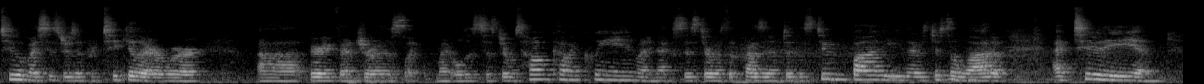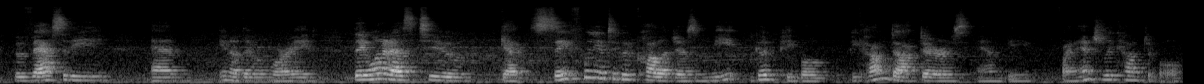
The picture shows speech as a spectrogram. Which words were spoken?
Two of my sisters in particular were uh, very adventurous. Like my oldest sister was homecoming queen. My next sister was the president of the student body. There was just a lot of activity and vivacity, and you know they were worried. They wanted us to get safely into good colleges, meet good people, become doctors, and be financially comfortable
